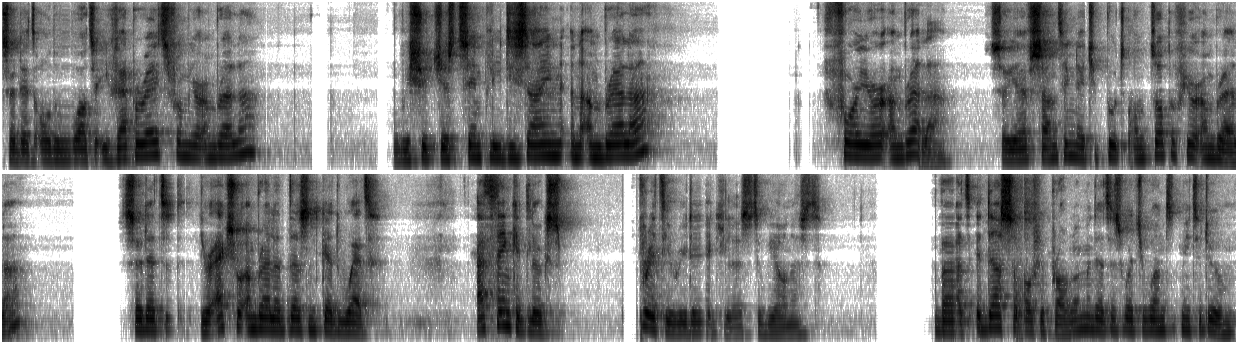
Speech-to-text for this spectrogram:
so that all the water evaporates from your umbrella. We should just simply design an umbrella for your umbrella. So you have something that you put on top of your umbrella so that your actual umbrella doesn't get wet. I think it looks pretty ridiculous, to be honest. But it does solve your problem, and that is what you wanted me to do.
